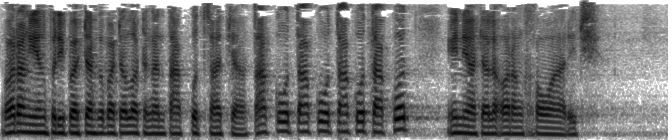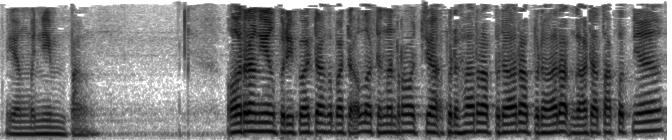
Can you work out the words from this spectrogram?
Orang yang beribadah kepada Allah dengan takut saja. Takut, takut, takut, takut. Ini adalah orang khawarij. Yang menyimpang. Orang yang beribadah kepada Allah dengan rojak. Berharap, berharap, berharap. Enggak ada takutnya.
